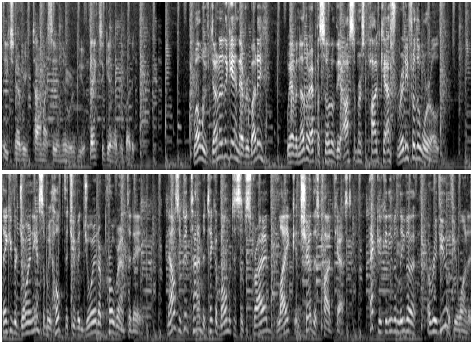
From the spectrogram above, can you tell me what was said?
each and every time I see a new review. Thanks again, everybody. Well, we've done it again, everybody. We have another episode of the Awesomers podcast ready for the world. Thank you for joining us, and we hope that you've enjoyed our program today. Now's a good time to take a moment to subscribe, like, and share this podcast. Heck, you could even leave a, a review if you wanted.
